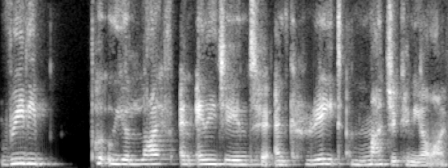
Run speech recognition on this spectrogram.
really put your life and energy into and create magic in your life.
